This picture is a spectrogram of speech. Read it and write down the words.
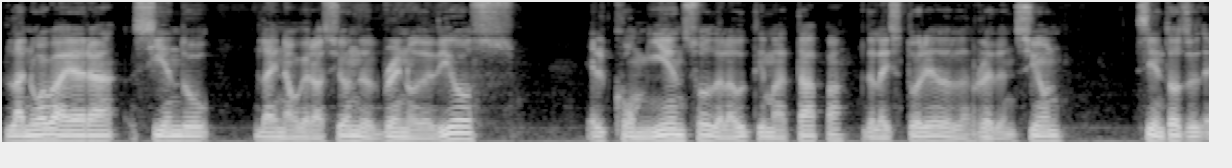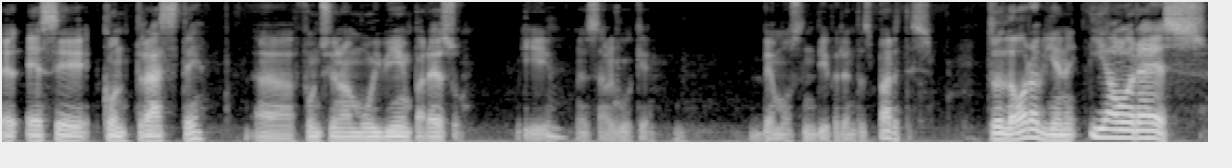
La nueva era siendo la inauguración del reino de Dios, el comienzo de la última etapa de la historia de la redención, Sí, entonces e, ese contraste ah, funciona muy bien para eso y mm. es algo que vemos en diferentes partes. Entonces la hora viene y ahora es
